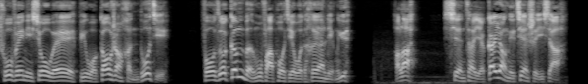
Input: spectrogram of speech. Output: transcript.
除非你修为比我高上很多级，否则根本无法破解我的黑暗领域。好了，现在也该让你见识一下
